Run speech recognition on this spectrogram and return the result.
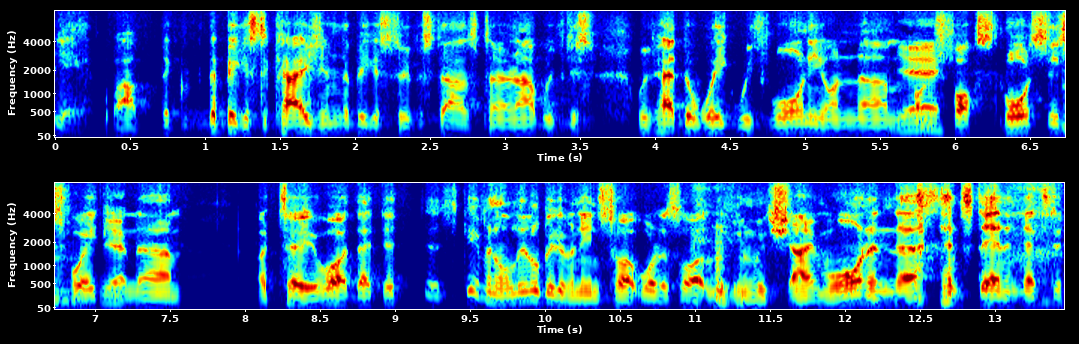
yeah, well, the, the biggest occasion, the biggest superstars turn up. We've just we've had the week with Warney on um, Yeah. on Fox Sports this week, Yep. and um, I tell you what, that, that it's given a little bit of an insight what it's like living with Shane Warne and uh, and standing next to.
